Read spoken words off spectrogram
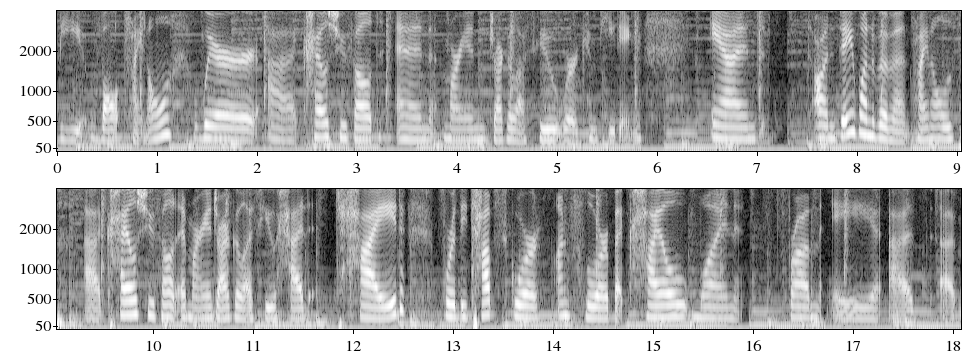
the vault final, where uh, Kyle Shewfelt and Marian Dragulescu were competing. And on day one of event finals, uh, Kyle Shewfelt and Marian Dragulescu had tied for the top score on floor, but Kyle won from a uh, um,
